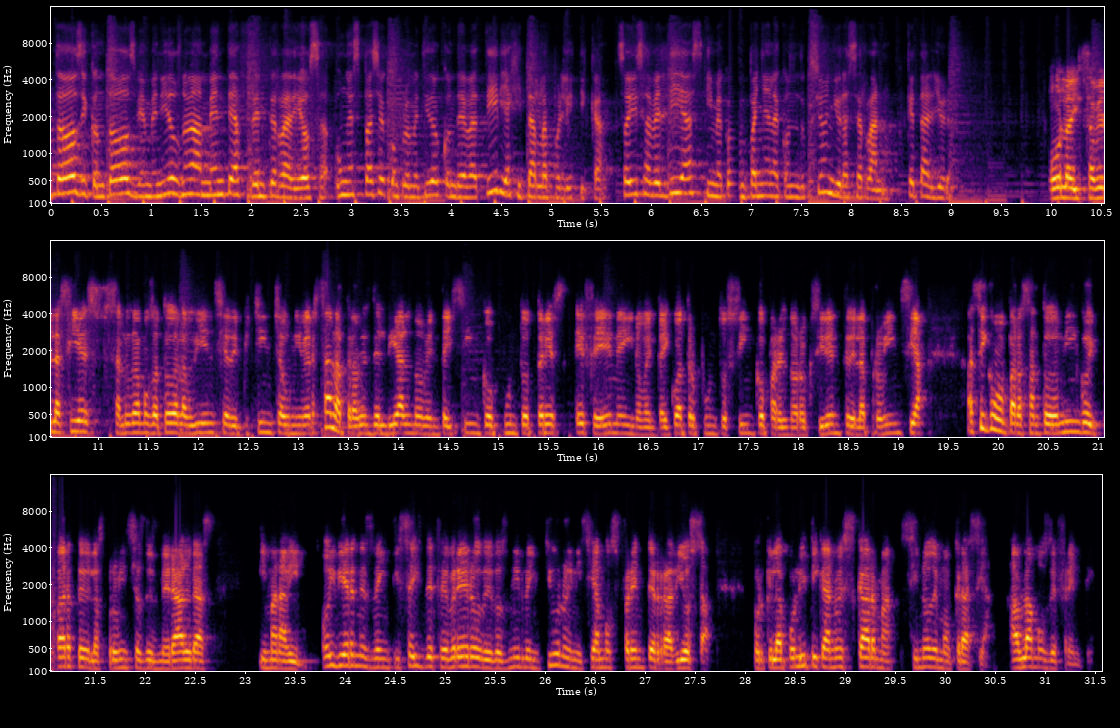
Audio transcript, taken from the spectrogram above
Con todos y con todos, bienvenidos nuevamente a Frente Radiosa, un espacio comprometido con debatir y agitar la política. Soy Isabel Díaz y me acompaña en la conducción Yura Serrano. ¿Qué tal, Yura? Hola Isabel, así es. Saludamos a toda la audiencia de Pichincha Universal a través del dial 95.3 FM y 94.5 para el noroccidente de la provincia, así como para Santo Domingo y parte de las provincias de Esmeraldas y Manabí. Hoy viernes 26 de febrero de 2021 iniciamos Frente Radiosa porque la política no es karma, sino democracia. Hablamos de frente.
